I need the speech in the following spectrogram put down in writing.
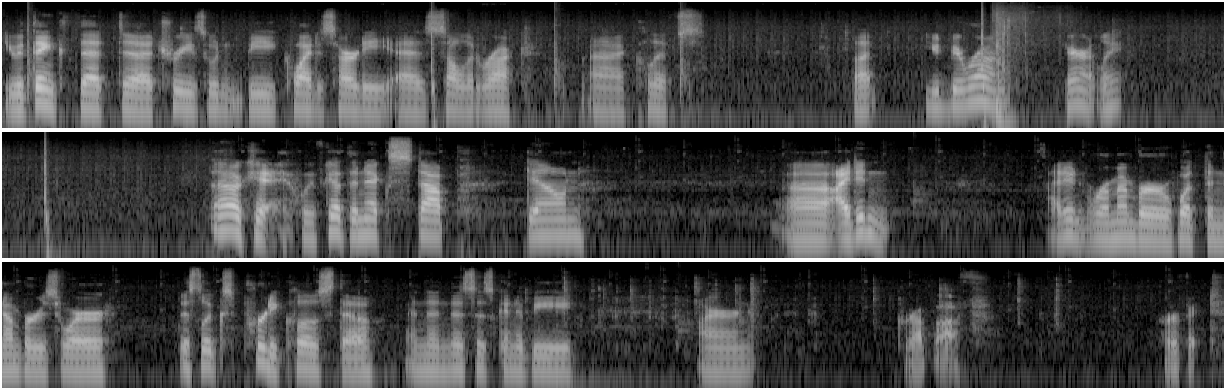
You would think that uh, trees wouldn't be quite as hardy as solid rock uh, cliffs. But you'd be wrong, apparently. Okay, we've got the next stop down. Uh, I didn't... I didn't remember what the numbers were. This looks pretty close, though. And then this is going to be iron drop-off. Perfect.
